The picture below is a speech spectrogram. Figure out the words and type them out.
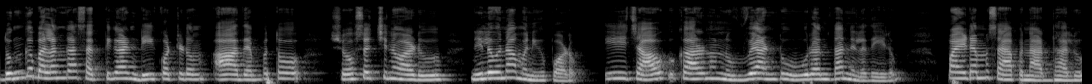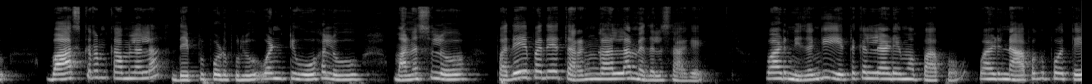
దుంగ బలంగా సత్తిగాని ఢీ కొట్టడం ఆ దెబ్బతో శోషొచ్చినవాడు నిలువునా మునిగిపోవడం. ఈ చావుకు కారణం నువ్వే అంటూ ఊరంతా నిలదీయడం. పైడమ్మ శాపనార్థాలు భాస్కరం కమలల దెప్పి పొడుపులు వంటి ఊహలు మనసులో పదే పదే తరంగాల్లా మెదలసాగాయి. వాడు నిజంగా ఈతకెళ్ళాడేమో పాపం. వాడిని ఆపకపోతే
